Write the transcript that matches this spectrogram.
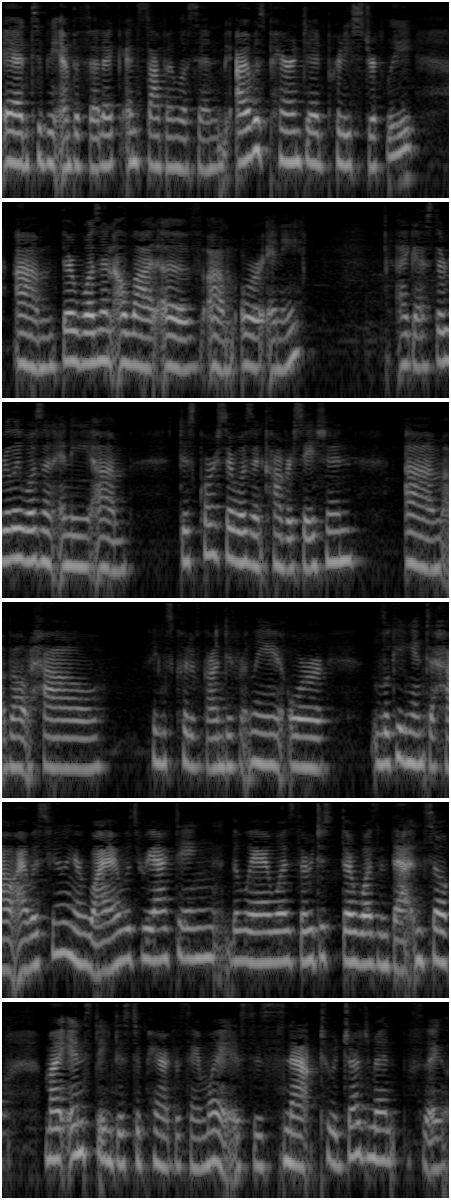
and to be empathetic and stop and listen. I was parented pretty strictly. Um, there wasn't a lot of um, or any, I guess there really wasn't any um, discourse. There wasn't conversation um, about how things could have gone differently or looking into how I was feeling or why I was reacting the way I was. There just there wasn't that. And so my instinct is to parent the same way, is to snap to a judgment, saying,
